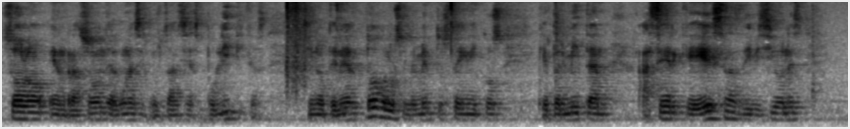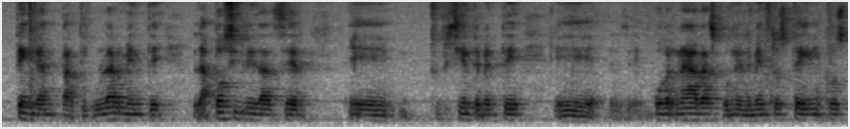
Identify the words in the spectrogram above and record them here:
solo en razón de algunas circunstancias políticas, sino tener todos los elementos técnicos que permitan hacer que esas divisiones tengan particularmente la posibilidad de ser eh, suficientemente eh, gobernadas con elementos técnicos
